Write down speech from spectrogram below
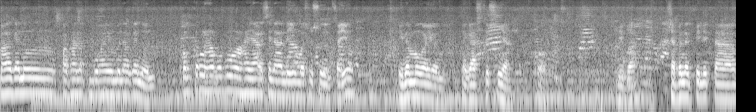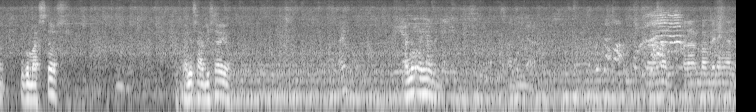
mga ganong panghanap buhay mo na ganun, huwag kang huwag mo hayaan si nanay yung masusunod sa'yo. Tignan mo ngayon, nagastos niya. O, di ba? Siya ba nagpilit na gumastos? Ano sabi sa'yo? Ay, Ano ayun? sabi niya. Wala nang pambiling ano,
